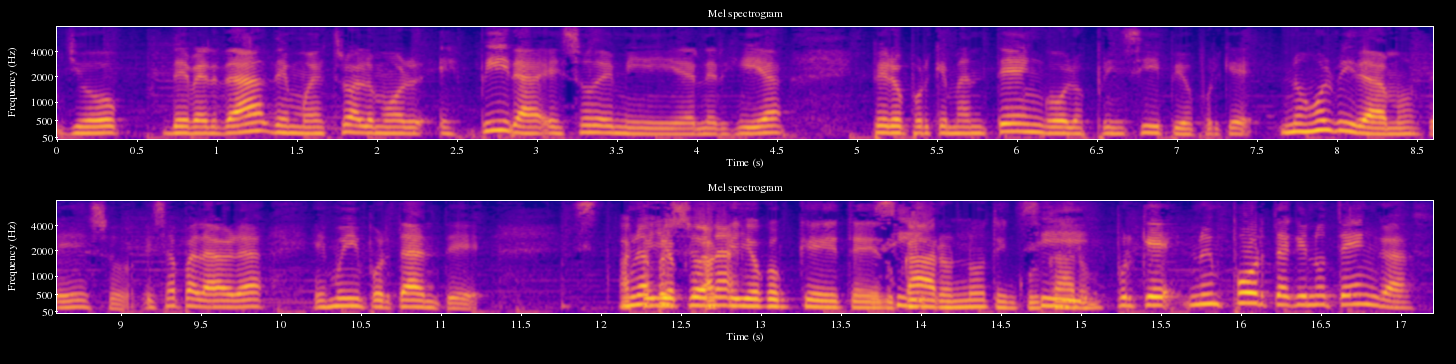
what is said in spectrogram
yo de verdad demuestro al amor expira eso de mi energía pero porque mantengo los principios porque nos olvidamos de eso. Esa palabra es muy importante. Una aquello, persona aquello con que te educaron no te inculcaron. sí, porque no importa que no tengas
